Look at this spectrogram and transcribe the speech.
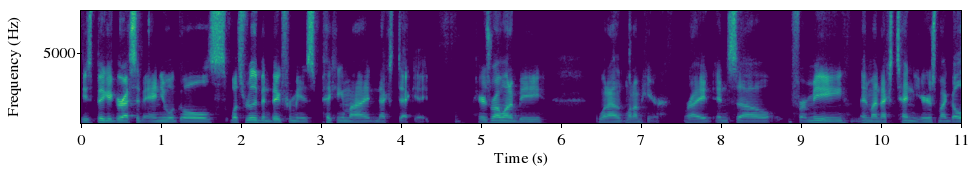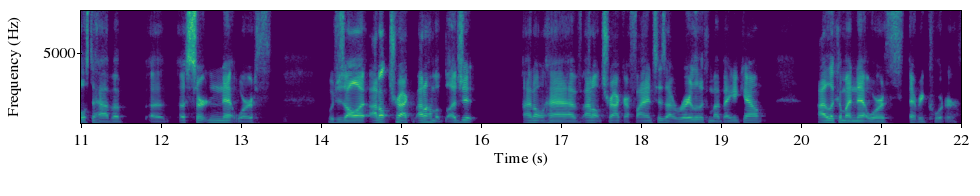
these big aggressive annual goals, what's really been big for me is picking my next decade. Here's where I want to be when I when I'm here, right? And so for me, in my next 10 years, my goal is to have a a, a certain net worth, which is all I, I don't track. I don't have a budget. I don't have. I don't track our finances. I rarely look at my bank account. I look at my net worth every quarter.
